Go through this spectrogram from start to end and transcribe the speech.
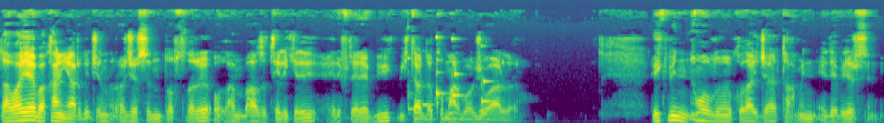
Davaya bakan yargıcın Rogers'ın dostları olan bazı tehlikeli heriflere büyük miktarda kumar borcu vardı. Hükmün ne olduğunu kolayca tahmin edebilirsin.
